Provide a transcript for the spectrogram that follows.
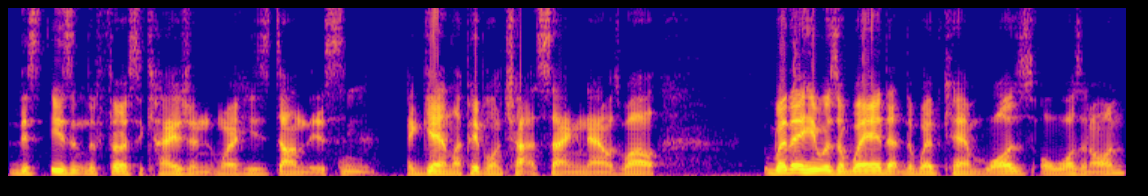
This isn't the first occasion where he's done this Mm. again, like people in chat are saying now as well, whether he was aware that the webcam was or wasn't on,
